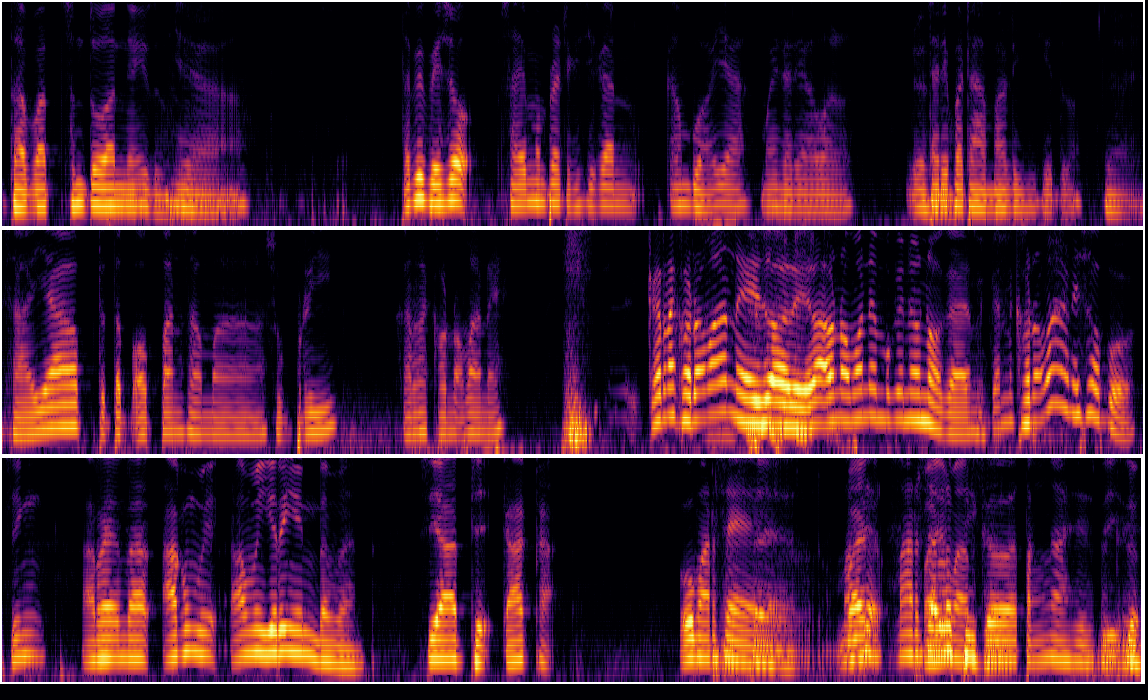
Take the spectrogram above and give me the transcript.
dapat sentuhannya itu Iya. Tapi besok saya memprediksikan Kambuaya main dari awal Ya, daripada Hambali gitu. ya, ya. Saya tetap opan sama Supri karena kono maneh. karena kono maneh soalnya. Lah ono maneh mungkin ono kan. Kan kono maneh sapa? sing arena aku aku mikirin tambahan si adik kakak Oh Marcel. Marcel. Marcel, Main- Marcel main lebih Marcel. ke tengah sih sebenarnya.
